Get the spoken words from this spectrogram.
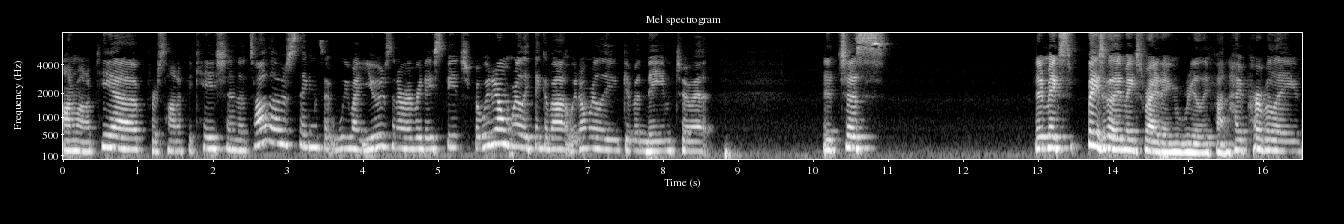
onomatopoeia, personification. It's all those things that we might use in our everyday speech, but we don't really think about. We don't really give a name to it. It just it makes basically it makes writing really fun. Hyperbole,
